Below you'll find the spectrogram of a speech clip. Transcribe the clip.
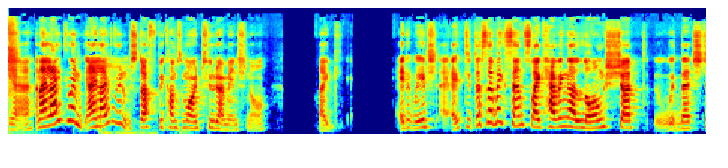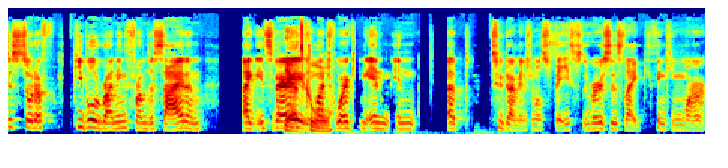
Yeah. And I like when I like when stuff becomes more two-dimensional. Like it which it, does that make sense like having a long shot that's just sort of people running from the side and like it's very it's cool. much working in in a two-dimensional space versus like thinking more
